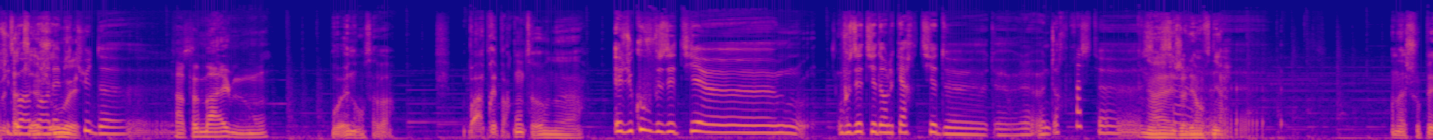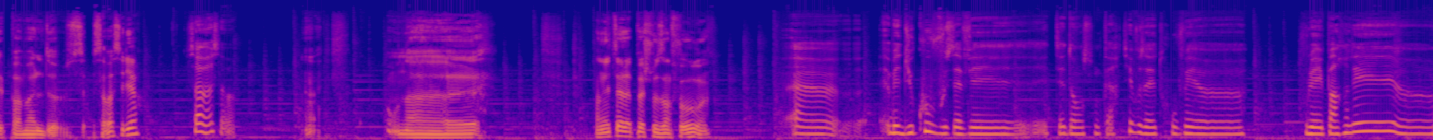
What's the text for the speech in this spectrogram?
Tu dois avoir l'habitude. euh. Un peu mal, mais bon. Ouais, non, ça va. Bon, après, par contre, on a. Et du coup, vous étiez, euh, vous étiez dans le quartier de, de Underprest. euh, Ouais, j'allais en euh, venir. On a chopé pas mal de. Ça, ça va, Célia? Ça va, ça va. On a. On était à la pêche aux infos. Euh, mais du coup, vous avez été dans son quartier, vous avez trouvé, euh, vous lui avez parlé. euh,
